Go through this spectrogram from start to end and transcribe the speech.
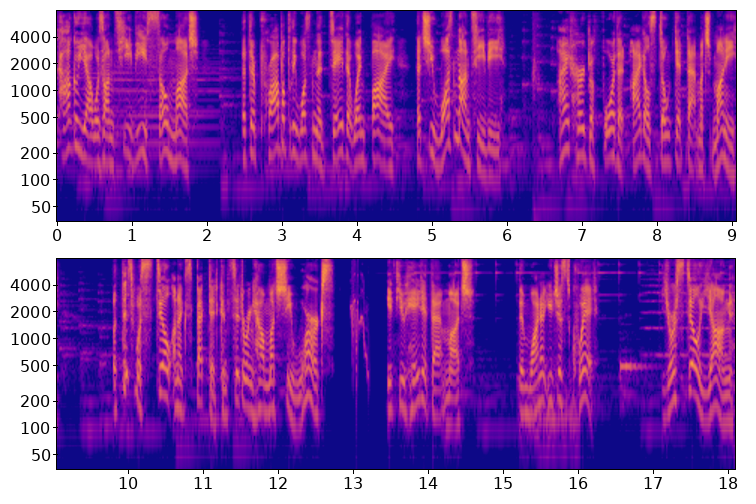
Kaguya was on TV so much that there probably wasn't a day that went by that she wasn't on TV. I'd heard before that idols don't get that much money, but this was still unexpected considering how much she works. If you hate it that much, then why don't you just quit? You're still young,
